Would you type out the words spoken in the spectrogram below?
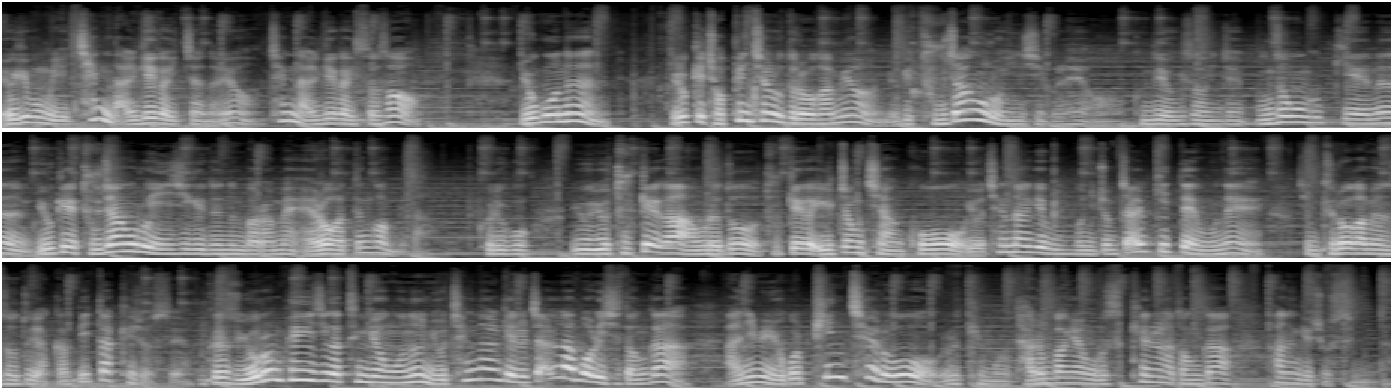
여기 보면 이 책 날개가 있잖아요. 책 날개가 있어서 요거는 이렇게 접힌 채로 들어가면 이게 두 장으로 인식을 해요. 근데 여기서 이제 문서 공급기에는 이게 두 장으로 인식이 되는 바람에 에러가 뜬 겁니다. 그리고 요, 요 두께가 아무래도 두께가 일정치 않고 요 책날개 부분이 좀 짧기 때문에 지금 들어가면서도 약간 삐딱해졌어요. 그래서 요런 페이지 같은 경우는 요 책날개를 잘라버리시던가 아니면 요걸 핀 채로 이렇게 뭐 다른 방향으로 스캔을 하던가 하는 게 좋습니다.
